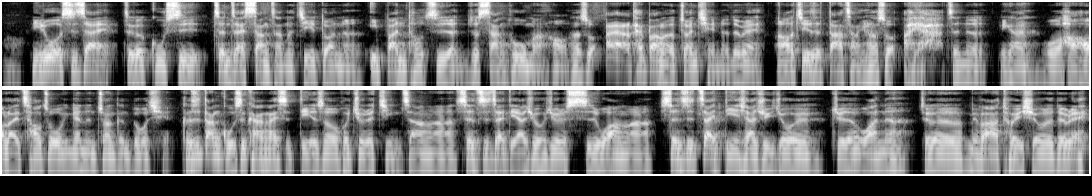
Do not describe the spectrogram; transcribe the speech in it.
哦？你如果是在这个股市正在上涨的阶段呢，一般投资人就散户嘛，哈，他说：“哎呀，太棒了，赚钱了，对不对？”然后接着大涨以后说：“哎呀，真的，你看我好好来操作，我应该能赚更多钱。”可是当股市刚开始跌的时候，会觉得紧张啊，甚至再跌下去会觉得失望啊，甚至再跌下去就就会觉得完了，这个。没办法退休了，对不对？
